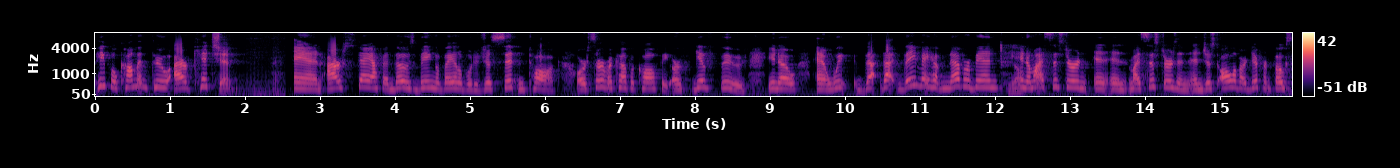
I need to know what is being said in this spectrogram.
people coming through our kitchen and our staff and those being available to just sit and talk or serve a cup of coffee or give food you know and we that that they may have never been you know my sister and, and, and, my sisters and, and just all of our different folks.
